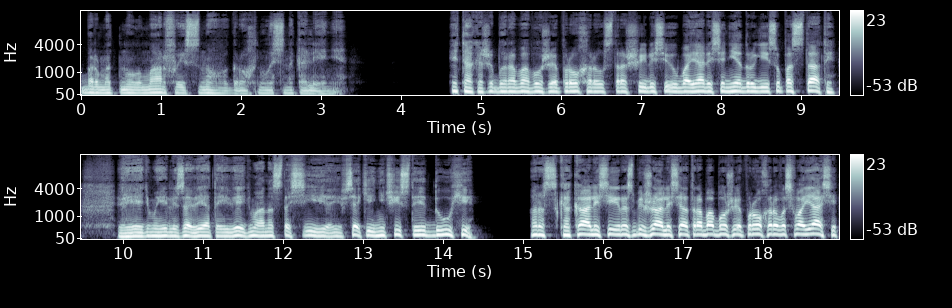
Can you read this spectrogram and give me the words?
Бормотнула Марфа и снова грохнулась на колени. И так же бы раба Божия Прохора устрашились и убоялись недруги и супостаты, ведьмы Елизавета и ведьма Анастасия и всякие нечистые духи, раскакались и разбежались от раба Божия Прохора во свояси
